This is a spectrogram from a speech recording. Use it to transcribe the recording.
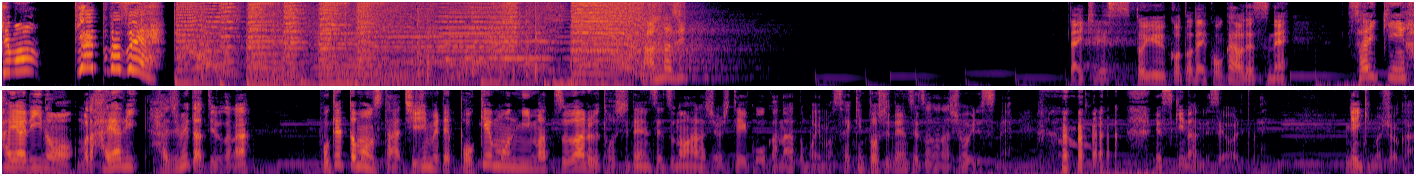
ケモンゲットだぜタンラジ大輝です。ということで、今回はですね、最近流行りの、また流行り始めたっていうのかな。ポケットモンスター、縮めてポケモンにまつわる都市伝説の話をしていこうかなと思います。最近都市伝説の話多いですね。いや、好きなんですよ、割とね。じゃあ行きましょうか。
